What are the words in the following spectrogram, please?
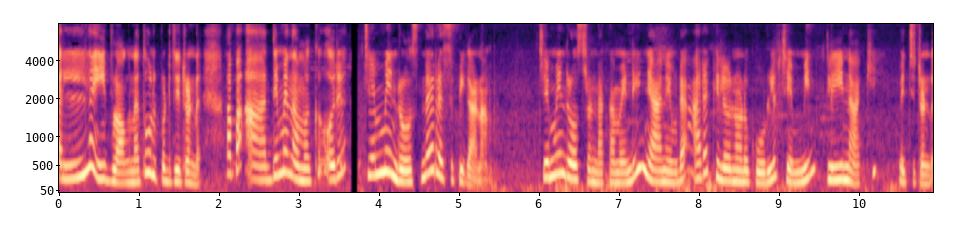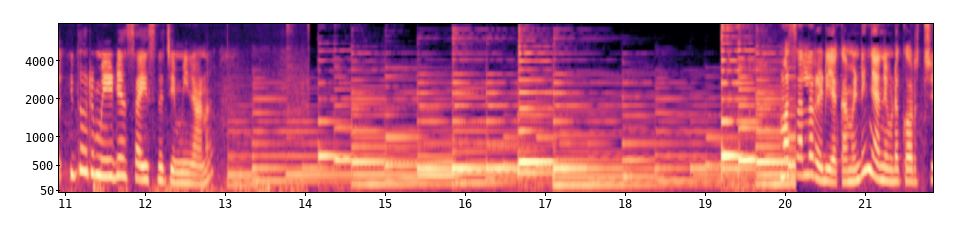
എല്ലാം ഈ വ്ളോഗിനകത്ത് ഉൾപ്പെടുത്തിയിട്ടുണ്ട്. അപ്പോൾ ആദ്യമേ നമുക്ക് ഒരു ചെമ്മീൻ റോസ്റ്റിന്റെ റെസിപ്പി കാണാം. ചെമ്മീൻ റോസ്റ്റ് ഉണ്ടാക്കാൻ വേണ്ടി ഞാനിവിടെ അര കിലോനോട് കൂടുതൽ ചെമ്മീൻ ക്ലീൻ ആക്കി വെച്ചിട്ടുണ്ട്. ഇതൊരു മീഡിയം സൈസിന്റെ ചെമ്മീനാണ്. മസാല റെഡിയാക്കാൻ വേണ്ടി ഞാനിവിടെ കുറച്ച്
